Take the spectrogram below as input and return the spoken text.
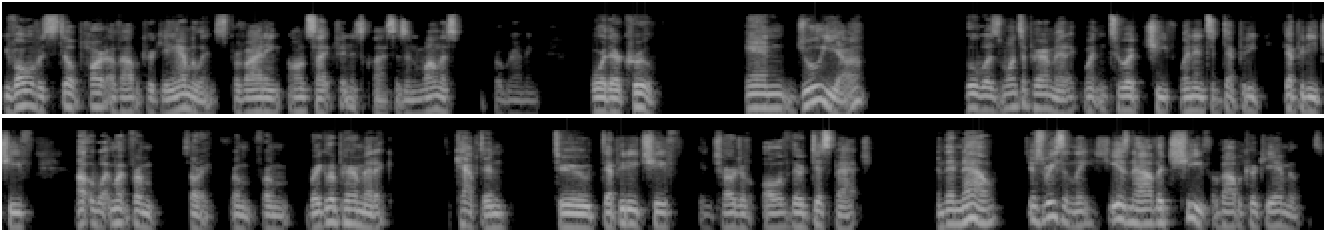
Evolve is still part of Albuquerque Ambulance, providing on-site fitness classes and wellness programming for their crew. And Julia, who was once a paramedic, went into a chief, went into deputy deputy chief, uh, went from sorry from from regular paramedic to captain to deputy chief in charge of all of their dispatch. And then now, just recently, she is now the chief of Albuquerque Ambulance.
